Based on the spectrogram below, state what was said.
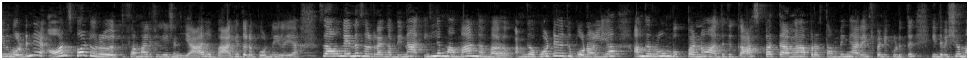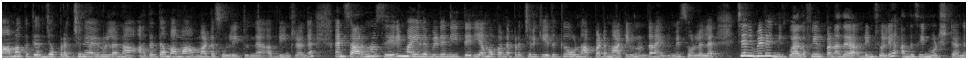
இவங்க உடனே ஆன் ஸ்பாட் ஒரு சமாளிஃபிகேஷன். யார்? பாகியத்தோட பொண்ணு இல்லையா? ஸோ அவங்க என்ன சொல்கிறாங்க அப்படின்னா இல்லை மாமா நம்ம அங்கே ஹோட்டலுக்கு போனோம் இல்லையா? அங்கே ரூம் புக் பண்ணோம். அதுக்கு காசு பத்தாமல் அப்புறம் தம்பிங்க அரேஞ்ச் பண்ணி கொடுத்து இந்த விஷயம் மாமாவுக்கு தெரிஞ்சால் பிரச்சனை ஆயிரும்ல நான் அதை தான் மாமா அம்மாட்ட சொல்லிட்டு இருந்தேன் அப்படின்றாங்க. அண்ட் சரணும் சரி மயில விடு. நீ தெரியாமல் பண்ண பிரச்சனைக்கு எதுக்கு ஒன்று அப்பாட்ட மாட்டி தான் நான் எதுவுமே சொல்லலை. சரி விடு. நீ உங்களால் ஃபீல் பண்ணாத அப்படின்னு சொல்லி அந்த சீன் முடிச்சிட்டாங்க.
